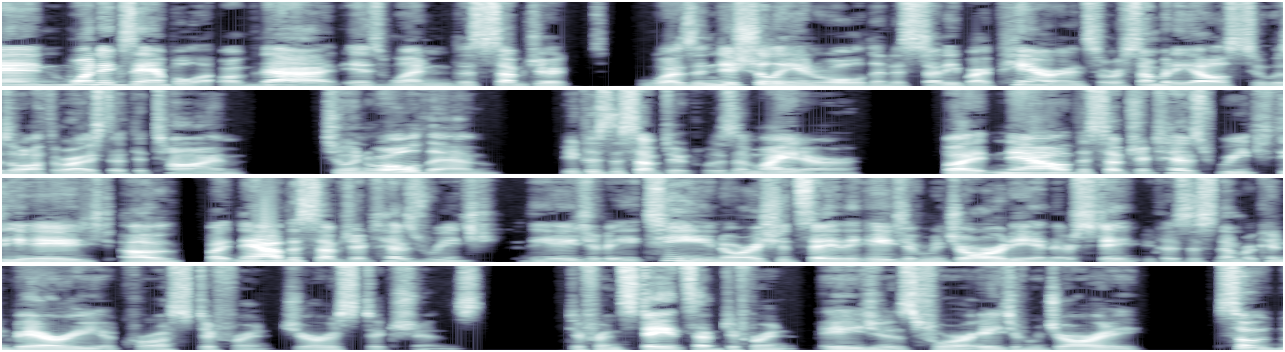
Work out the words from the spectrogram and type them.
And one example of that is when the subject was initially enrolled in a study by parents or somebody else who was authorized at the time to enroll them because the subject was a minor. But now the subject has reached the age of, but now the subject has reached the age of 18, or I should say the age of majority in their state, because this number can vary across different jurisdictions different states have different ages for age of majority. So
